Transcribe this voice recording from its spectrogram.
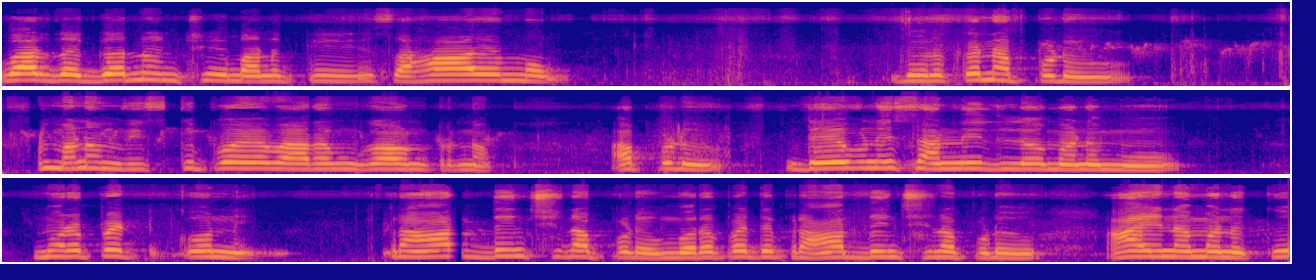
వారి దగ్గర నుంచి మనకి సహాయము దొరకనప్పుడు మనం విసిగిపోయే వారంగా ఉంటున్నాం. అప్పుడు దేవుని సన్నిధిలో మనము మొరపెట్టుకొని ప్రార్థించినప్పుడు మొరపెట్టి ప్రార్థించినప్పుడు ఆయన మనకు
